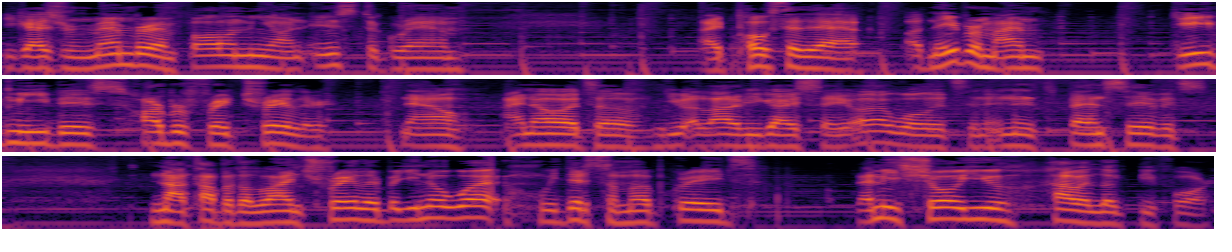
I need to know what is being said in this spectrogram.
You guys remember and follow me on Instagram. I posted that a neighbor of mine gave me this Harbor Freight trailer. Now, I know it's a, a lot of you guys say, oh, well, it's an inexpensive, it's not top of the line trailer, but you know what? We did some upgrades let me show you how it looked before.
